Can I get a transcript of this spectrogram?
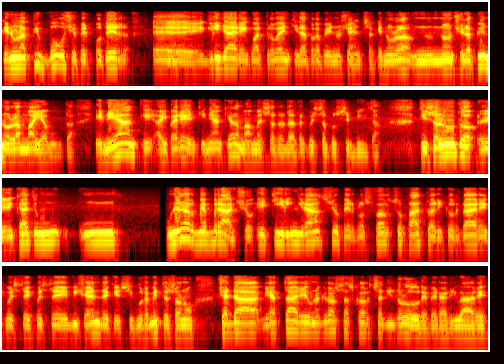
che non ha più voce per poter eh, gridare ai quattro venti la propria innocenza, che non, non, ce l'ha più e non l'ha mai avuta e neanche ai parenti, neanche alla mamma è stata data questa possibilità. Ti saluto, eh, Cati, un, un, un, enorme abbraccio e ti ringrazio per lo sforzo fatto a ricordare queste, queste vicende che sicuramente sono, c'è da grattare una grossa scorza di dolore per arrivare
